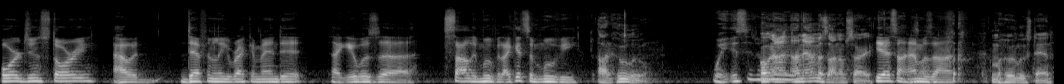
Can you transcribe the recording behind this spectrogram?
origin story. I would definitely recommend it. Like it was a solid movie. Like it's a movie. on Hulu. Wait, is it? A Oh, on, on Amazon. I'm sorry. yeah, it's on Amazon. I'm a Hulu stan.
